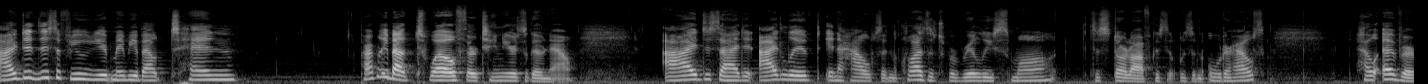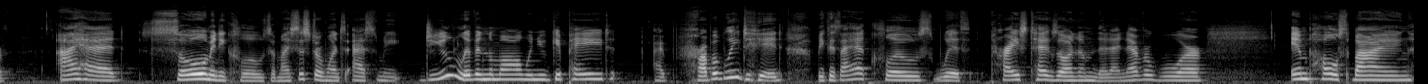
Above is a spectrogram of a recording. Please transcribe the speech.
I did this a few years, maybe about 10 probably about 12, 13 years ago now, I decided I lived in a house and the closets were really small to start off because it was an older house. However, I had so many clothes, and my sister once asked me, Do you live in the mall when you get paid? I probably did because I had clothes with price tags on them that I never wore. Impulse buying,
